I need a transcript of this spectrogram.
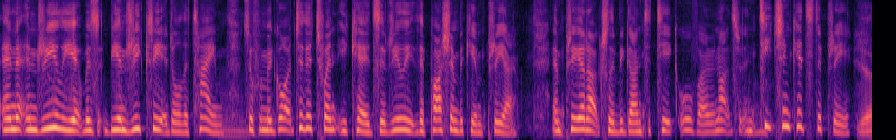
And, and really it was being recreated all the time. Mm. So when we got to the 20 kids, it really, the passion became prayer. And prayer actually began to take over. And, that's, and teaching kids to pray Yeah.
